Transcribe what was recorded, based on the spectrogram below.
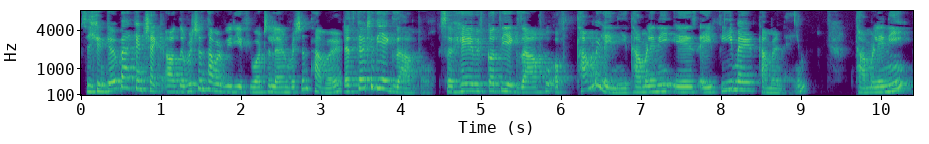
So you can go back and check out the written Tamil video if you want to learn written Tamil. Let's go to the example. So here we've got the example of Tamilini. Tamilini is a female Tamil name. Tamilini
